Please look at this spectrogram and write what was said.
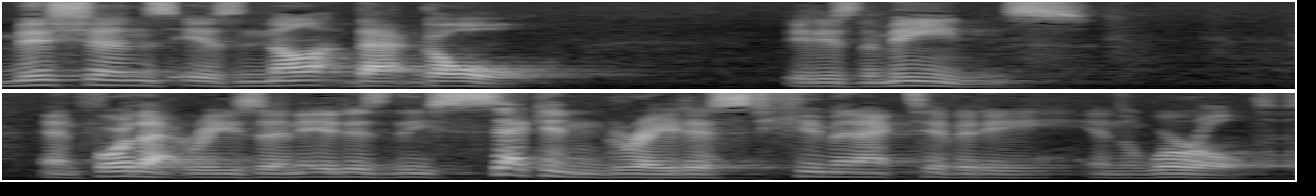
Missions is not that goal, it is the means. And for that reason, it is the second greatest human activity in the world.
